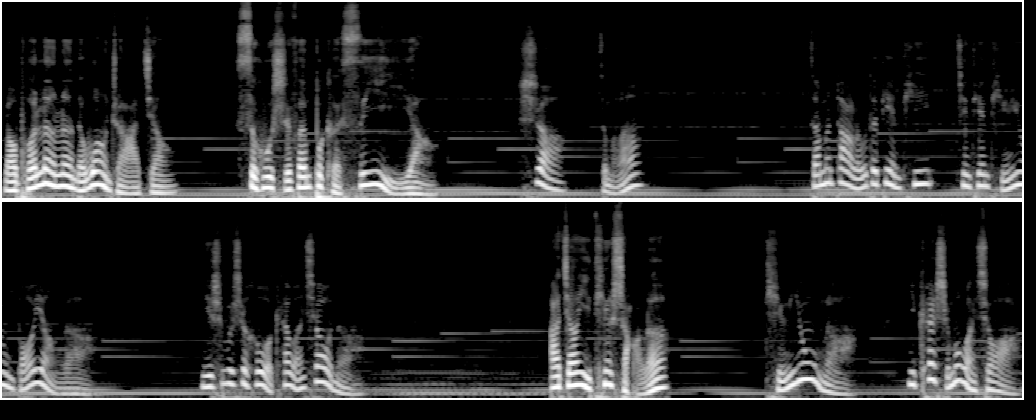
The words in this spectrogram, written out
老婆愣愣的望着阿江，似乎十分不可思议一样。是啊，怎么了？咱们大楼的电梯今天停用保养了，你是不是和我开玩笑呢？阿江一听傻了，停用了？你开什么玩笑啊？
